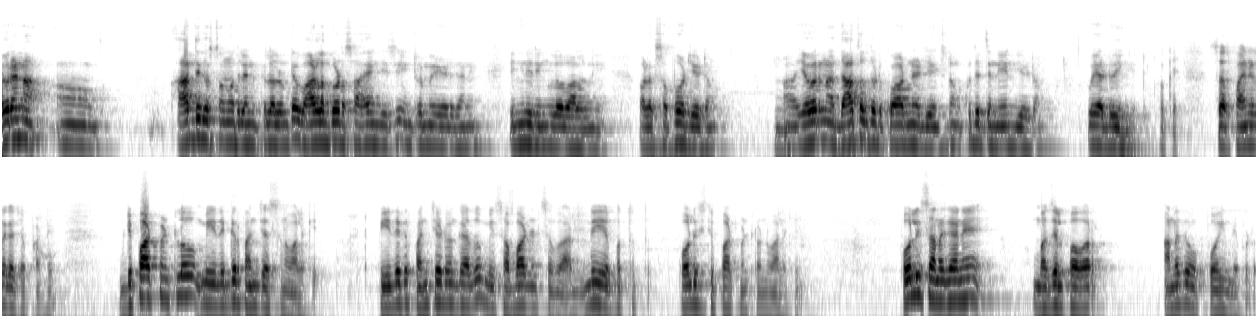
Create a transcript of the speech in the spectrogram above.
ఎవరైనా ఆర్థిక స్తోమత లేని పిల్లలు ఉంటే వాళ్ళకు కూడా సహాయం చేసి ఇంటర్మీడియట్ కానీ ఇంజనీరింగ్లో వాళ్ళని వాళ్ళకి సపోర్ట్ చేయడం ఎవరైనా దాతలతో కోఆర్డినేట్ చేయించడం కుదిరితే నేను చేయడం we are doing it okay. Sir ఫైనల్గా చెప్పండి. డిపార్ట్మెంట్లో మీ దగ్గర పనిచేస్తున్న వాళ్ళకి మీ దగ్గర పనిచేయడం కాదు మీ సబార్డినేట్స్ అన్ని మొత్తం పోలీస్ డిపార్ట్మెంట్లో ఉన్న వాళ్ళకి పోలీస్ అనగానే మజిల్ పవర్ అనేది పోయింది ఇప్పుడు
